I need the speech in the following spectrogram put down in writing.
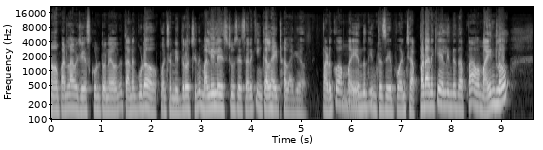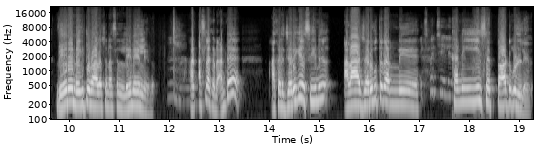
ఆ పనులు ఆమె చేసుకుంటూనే ఉంది. తనకు కూడా కొంచెం నిద్ర వచ్చింది. మళ్ళీ లేచి చూసేసరికి ఇంకా లైట్ అలాగే ఉంది. పడుకో అమ్మాయి ఎందుకు ఇంతసేపు అని చెప్పడానికే వెళ్ళింది తప్ప ఆమె మైండ్లో వేరే నెగిటివ్ ఆలోచన అసలు లేనే లేదు. అసలు అక్కడ అంటే అక్కడ జరిగే సీన్ అలా జరుగుతుంది అన్ని కనీస థాట్ కూడా లేదు.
